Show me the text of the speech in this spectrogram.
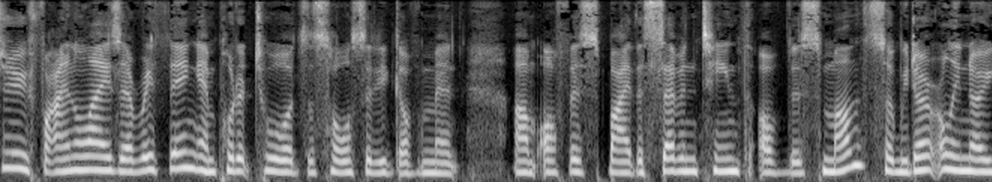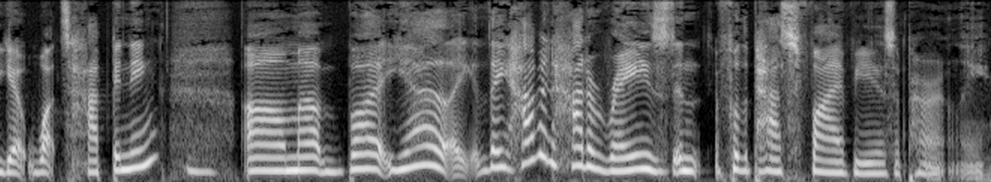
to finalize everything and put it towards the Seoul City government um, office by the 17th of this month. So we don't really know yet what's happening. Um, uh, but yeah, they haven't had a raise in, for the past five years, apparently.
